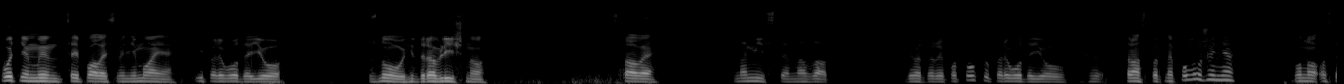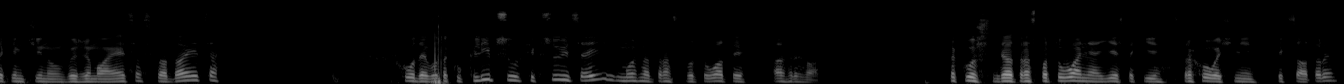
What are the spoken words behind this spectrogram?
Потім він цей палець винімає і переводить його знову гідравлічно ставить на місце назад дивертори потоку, переводить його в транспортне положення. Воно ось таким чином вижимається, складається, входить в таку кліпсу, фіксується і можна транспортувати агрегат. Також для транспортування є такі страховочні фіксатори,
